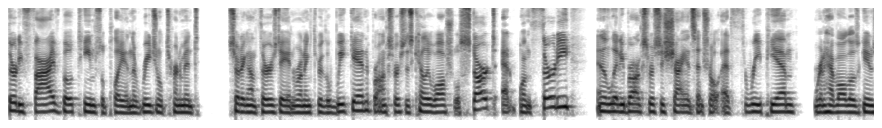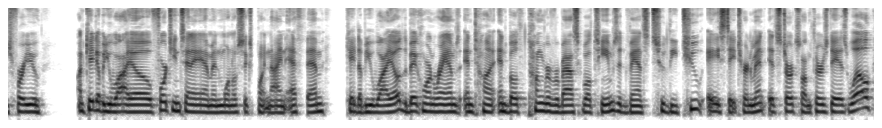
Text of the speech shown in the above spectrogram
35. Both teams will play in the regional tournament starting on Thursday and running through the weekend. Broncs versus Kelly Walsh will start at 1:30, and the Lady Broncs versus Cheyenne Central at 3 p.m. We're gonna have all those games for you on KWYO 1410 AM and 106.9 FM. KWYO, the Bighorn Rams and, Tun- and both Tongue River basketball teams advanced to the 2A state tournament. It starts on Thursday as well.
